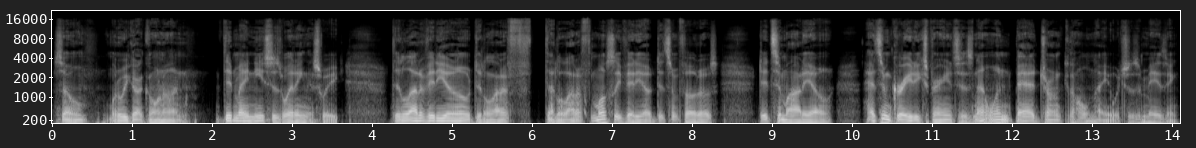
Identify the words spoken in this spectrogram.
So, what do we got going on? Did my niece's wedding this week. Did a lot of video, did a lot of did a lot of mostly video, did some photos, did some audio, had some great experiences. Not one bad drunk the whole night, which was amazing.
